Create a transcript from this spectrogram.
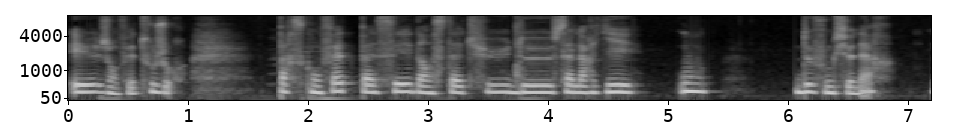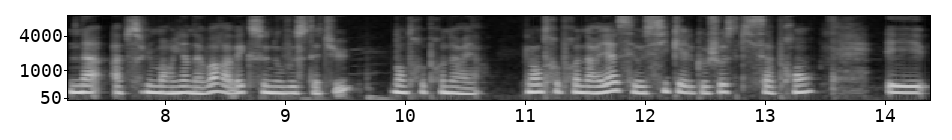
Et j'en fais toujours. Parce qu'en fait, passer d'un statut de salarié ou de fonctionnaire n'a absolument rien à voir avec ce nouveau statut d'entrepreneuriat. L'entrepreneuriat, c'est aussi quelque chose qui s'apprend et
